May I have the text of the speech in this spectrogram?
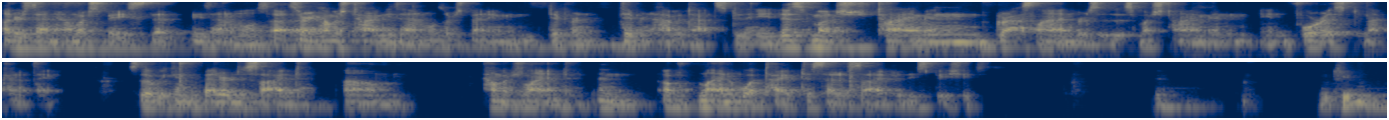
understand how much space that these animals, uh, sorry, how much time these animals are spending in different different habitats. Do they need this much time in grassland versus this much time in, in forest and that kind of thing, so that we can better decide um, how much land and of land of what type to set aside for these species. Thank you.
